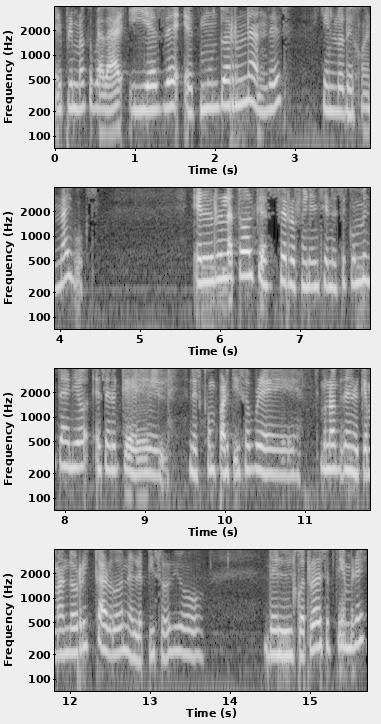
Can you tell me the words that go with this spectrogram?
el primero que voy a dar, y es de Edmundo Hernández, quien lo dejó en iBox. El relato al que hace referencia en este comentario es el que les compartí sobre, bueno, en el que mandó Ricardo en el episodio del 4 de septiembre.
